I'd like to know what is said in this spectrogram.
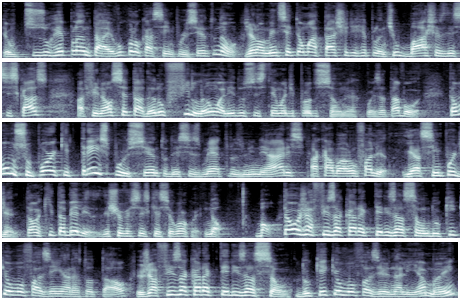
Eu preciso replantar. Eu vou colocar 100%? Não. Geralmente você tem uma taxa de replantio baixas nesses casos, afinal você está dando um filão ali do sistema de produção, né? A coisa tá boa. Então vamos supor que 3% desses metros lineares acabaram falhando. E assim por diante. Então aqui tá beleza. Deixa eu ver se eu esqueci alguma coisa. Não. Bom, então eu já fiz a caracterização do que, que eu vou fazer em área total. Eu já fiz a caracterização do que, que eu vou fazer na linha mãe.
